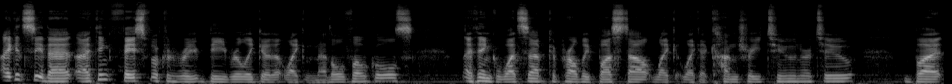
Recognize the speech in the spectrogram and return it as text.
I could see that. I think Facebook would re- be really good at like metal vocals. I think WhatsApp could probably bust out like like a country tune or two, but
